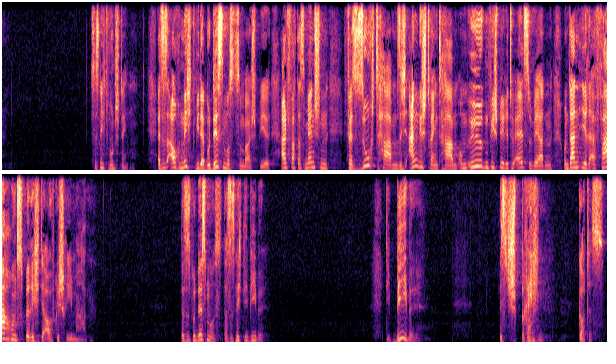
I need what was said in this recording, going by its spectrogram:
Es ist nicht Wunschdenken. Es ist auch nicht wie der Buddhismus zum Beispiel, einfach, dass Menschen versucht haben, sich angestrengt haben, um irgendwie spirituell zu werden und dann ihre Erfahrungsberichte aufgeschrieben haben. Das ist Buddhismus, das ist nicht die Bibel. Die Bibel ist Sprechen Gottes.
